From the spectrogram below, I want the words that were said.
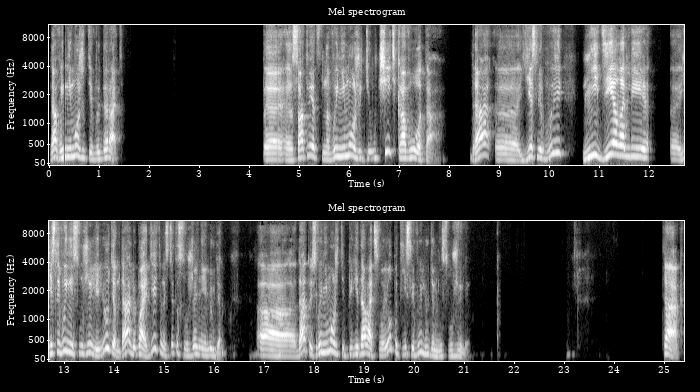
Да, вы не можете выбирать. Э, э, соответственно, вы не можете учить кого-то, да, э, если вы не делали, если вы не служили людям, да, любая деятельность – это служение людям. А, да, то есть вы не можете передавать свой опыт, если вы людям не служили. Так.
